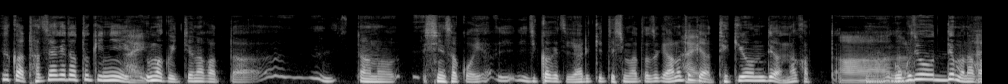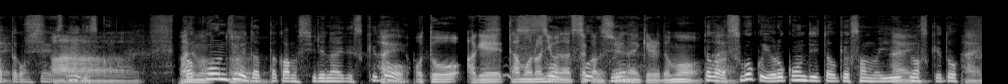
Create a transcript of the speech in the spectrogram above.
すから立ち上げた時にうまくいってなかった、あの、新作を1ヶ月やりきってしまった時、あの時は適音ではなかった。はい、極上でもなかったかもしれないですね、ですから。爆音上映だったかもしれないですけど、はい、音を上げたものにはなったかもしれないけれども。ね、だからすごく喜んでいたお客さんもいますけど、はい、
